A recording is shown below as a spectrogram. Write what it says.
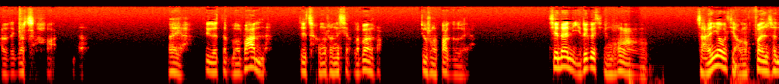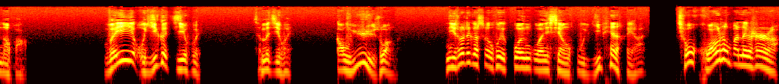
的这个惨呐！哎呀，这个怎么办呢？这程生想了办法，就说：“大哥呀，现在你这个情况，咱要想翻身的话，唯有一个机会，什么机会？告御状啊！你说这个社会官官相护，一片黑暗，求皇上办这个事儿啊！”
